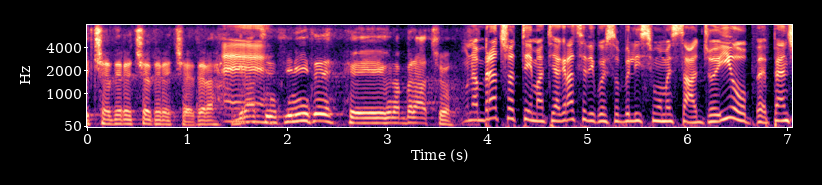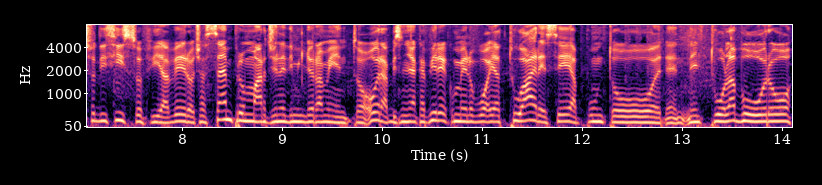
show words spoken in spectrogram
eccetera, eccetera, eccetera. Eh. Grazie infinite e un abbraccio. Un abbraccio a te Mattia, grazie di questo bellissimo messaggio. Io eh, penso di sì Sofia, vero? C'è sempre un margine di miglioramento. Ora bisogna capire come lo vuoi attuare, se appunto eh, nel tuo lavoro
